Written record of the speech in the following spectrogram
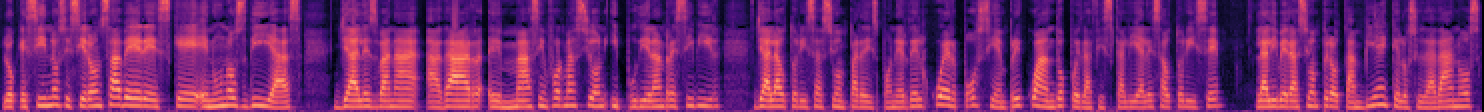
Lo que sí nos hicieron saber es que en unos días ya les van a, dar eh, más información y pudieran recibir ya la autorización para disponer del cuerpo siempre y cuando pues la fiscalía les autorice la liberación, pero también que los ciudadanos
